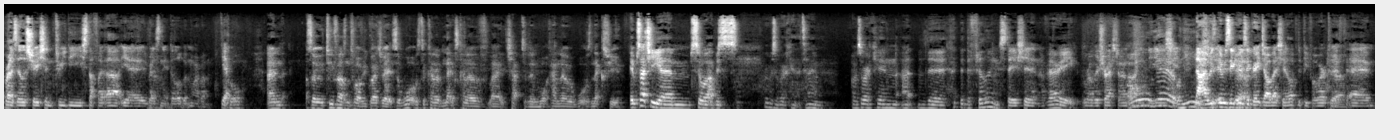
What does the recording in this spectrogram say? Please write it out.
Whereas illustration, 3D stuff like that, yeah, it resonated a little bit more. But yeah, Cool. And so 2012 you graduated. So what was the kind of next kind of like chapter then? What kind of what was next for you? it was actually um, so I was where was I working at the time? I was working at the the filling station, a very rubbish restaurant. Oh, yeah, Nah, it was it was, a, it was a great job actually. I loved the people I worked Yeah. with, um,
